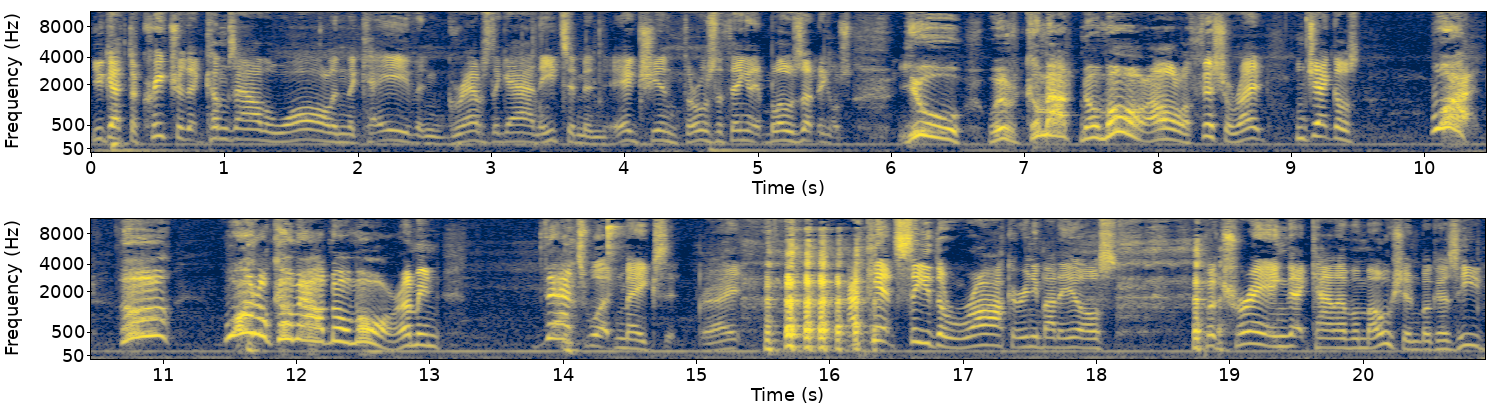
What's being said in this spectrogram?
you got the creature that comes out of the wall in the cave and grabs the guy and eats him, and Egg Shen throws the thing and it blows up. And he goes, "You will come out no more." All official, right? And Jack goes, "What? Huh? What'll come out no more?" I mean, that's what makes it, right? I can't see The Rock or anybody else portraying that kind of emotion because he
